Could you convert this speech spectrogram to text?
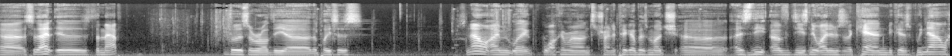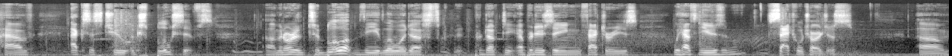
Uh, so that is the map. Those are all the uh, the places. So now I'm like walking around trying to pick up as much uh, as the of these new items as I can because we now have access to explosives. Um, in order to blow up the low dust producing uh, producing factories, we have to use satchel charges. Um,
